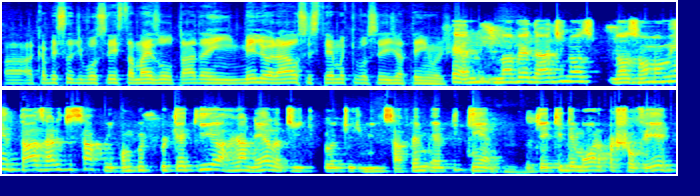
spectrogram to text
a, a cabeça de vocês está mais voltada em melhorar o sistema que vocês já têm hoje? É, na verdade, nós, nós vamos aumentar as áreas de safra, porque aqui a janela de, de plantio de milho de safra é, é pequena, uhum. porque aqui demora para chover,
